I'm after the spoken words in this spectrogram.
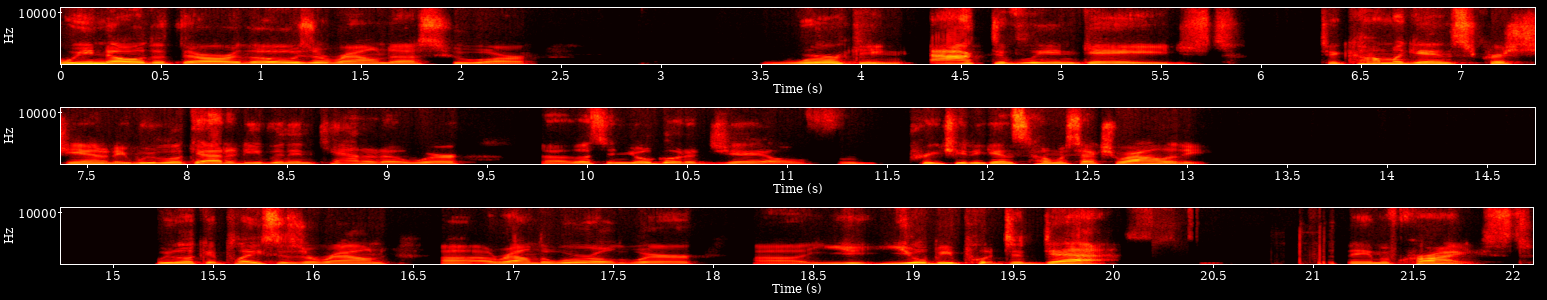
We know that there are those around us who are working, actively engaged to come against Christianity. We look at it even in Canada, where, uh, listen, you'll go to jail for preaching against homosexuality. We look at places around uh, around the world where uh, you, you'll be put to death in the name of Christ.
